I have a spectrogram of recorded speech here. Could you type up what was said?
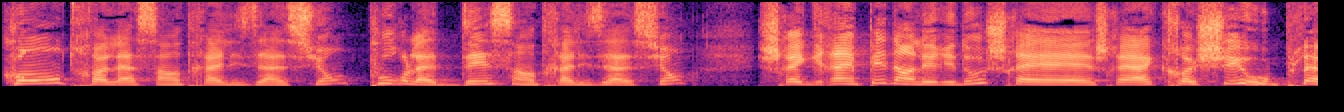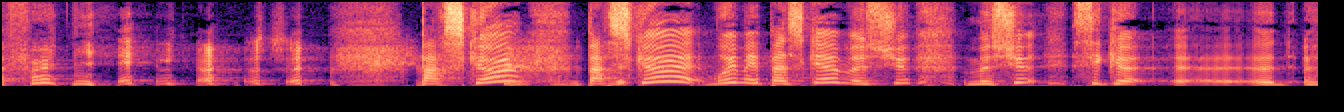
contre la centralisation pour la décentralisation je serais grimpé dans les rideaux, je serais, je serais accroché au plafonnier. Parce que, parce que, oui, mais parce que, monsieur, monsieur, c'est que, euh, euh, euh,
